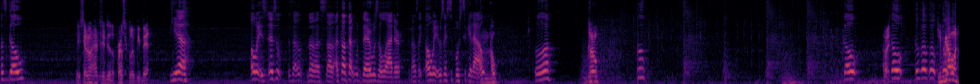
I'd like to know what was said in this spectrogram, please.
Let's go. At least I don't have to do the first gloopy bit. Yeah. Oh, wait, is, there's a... Is that... No, that's not... I thought that there was a ladder. And I was like, oh, wait, was I supposed to get out? Nope. Ugh. Gloop. Boop. Go. All right. Go. Go, go, go. Keep go. going.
